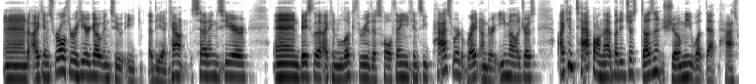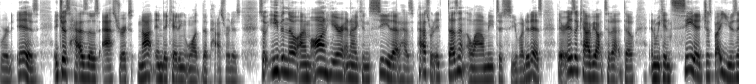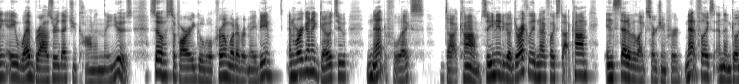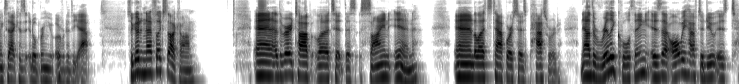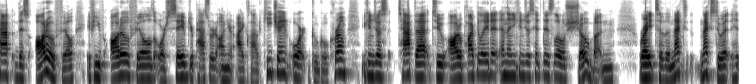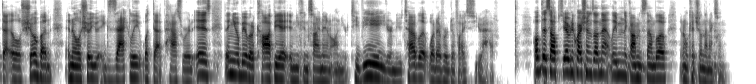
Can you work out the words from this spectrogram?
And I can scroll through here, go into e the account settings here, and basically I can look through this whole thing. You can see password right under email address. I can tap on that, but it just doesn't show me what that password is. It just has those asterisks not indicating what the password is. So even though I'm on here and I can see that has a password, it doesn't allow me to see what it is. There is a caveat to that though, and we can see it just by using a web browser that you commonly use. So Safari, Google Chrome, whatever it may be. And we're gonna go to netflix.com. So you need to go directly to netflix.com instead of like searching for Netflix and then going to that because it'll bring you over to the app. So go to netflix.com and at the very top, let's hit this sign in and let's tap where it says password. Now, the really cool thing is that all we have to do is tap this autofill if you've auto-filled or saved your password on your iCloud keychain or Google Chrome. You can just tap that to auto-populate it, and then you can just hit this little show button right to the next next to it, hit that little show button, and it will show you exactly what that password is. Then you'll be able to copy it and you can sign in on your TV, your new tablet, whatever device you have. Hope this helps. If you have any questions on that, leave them in the comments down below, and I'll catch you on the next one.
